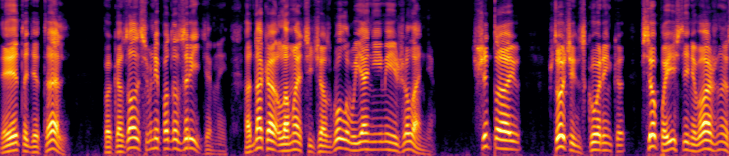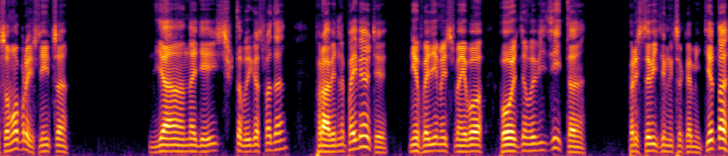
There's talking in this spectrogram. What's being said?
Эта деталь показалась мне подозрительной, однако ломать сейчас голову я не имею желания. Считаю, что очень скоренько все поистине важное само прояснится. Я надеюсь, что вы, господа, правильно поймете необходимость моего позднего визита. Представительница комитета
